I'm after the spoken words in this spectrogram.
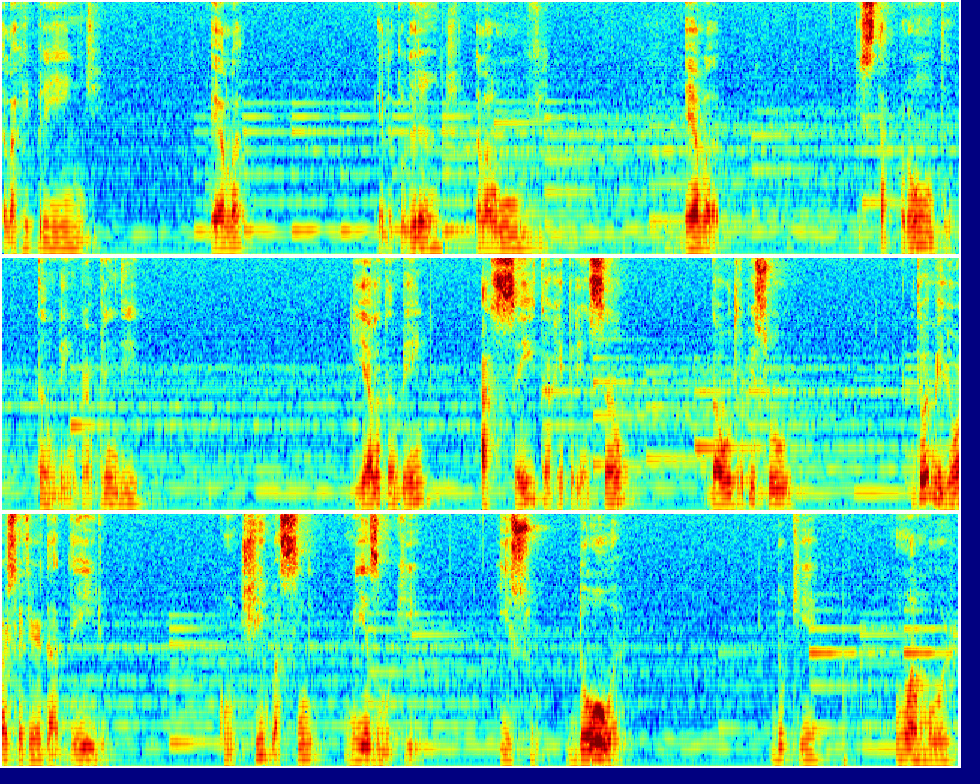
ela repreende, ela, ela é tolerante, ela ouve, ela está pronta também para aprender. E ela também aceita a repreensão da outra pessoa. Então é melhor ser verdadeiro contigo assim, mesmo que isso doa, do que um amor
